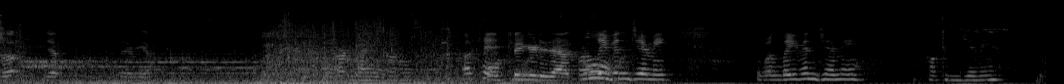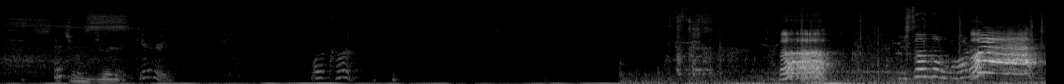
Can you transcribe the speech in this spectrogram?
Oh, yep. There we go. Okay. Knight tunnels. Okay, Figured it out. we're leaving Jimmy. We're leaving Jimmy. Fucking Jimmy. Bitch was Jimmy. scary. What a cunt. Ah! You're still in the water? Ah!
